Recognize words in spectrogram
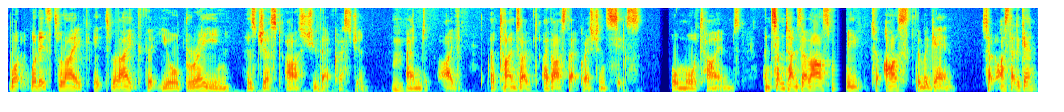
what what it's like, it's like that your brain has just asked you that question. Mm. And I've at times I've I've asked that question six or more times. And sometimes they'll ask me to ask them again. So ask that again.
